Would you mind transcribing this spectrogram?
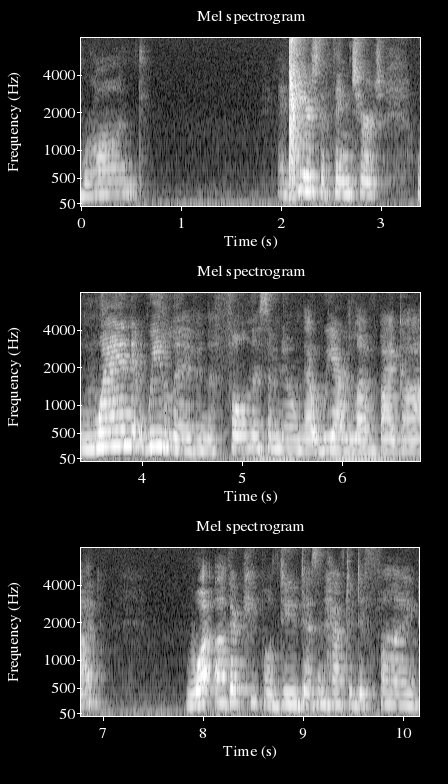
wronged. And here's the thing, church when we live in the fullness of knowing that we are loved by God, what other people do doesn't have to define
